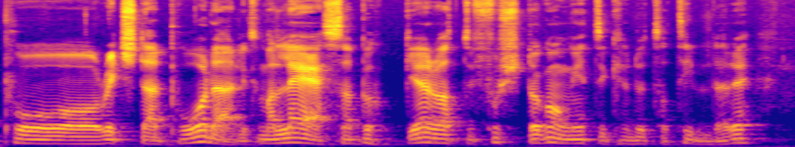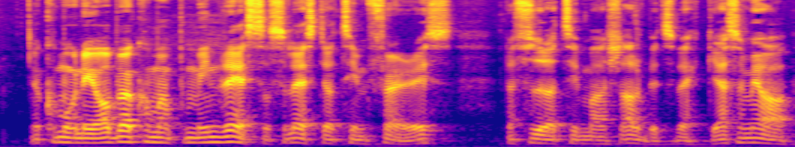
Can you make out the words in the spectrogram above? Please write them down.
på Rich Dad Poor där. Liksom att läsa böcker och att du första gången inte kunde ta till dig det. Jag kommer ihåg när jag började komma på min resa så läste jag Tim Ferris. Den fyra timmars arbetsvecka som jag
